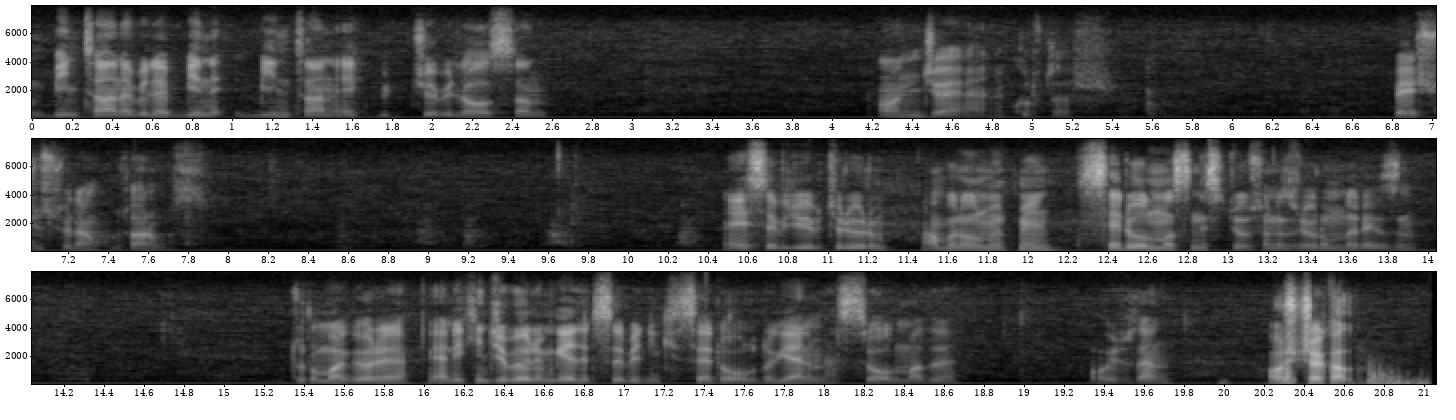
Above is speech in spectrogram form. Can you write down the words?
Bin tane bile bin, bin tane ek bütçe bile alsan anca yani kurtarır. 500 falan kurtarmaz. Neyse videoyu bitiriyorum. Abone olmayı unutmayın. Seri olmasını istiyorsanız yorumlara yazın. Duruma göre. Yani ikinci bölüm gelirse bilin ki seri oldu. Gelmezse olmadı. O yüzden hoşçakalın.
